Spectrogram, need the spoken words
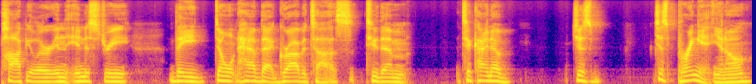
popular in the industry they don't have that gravitas to them to kind of just just bring it, you know?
